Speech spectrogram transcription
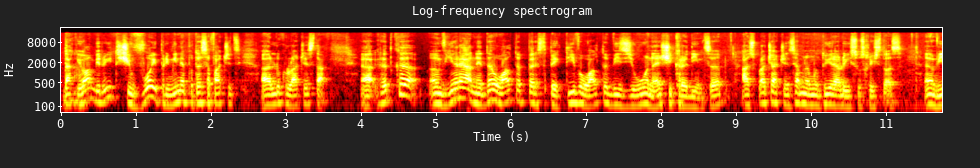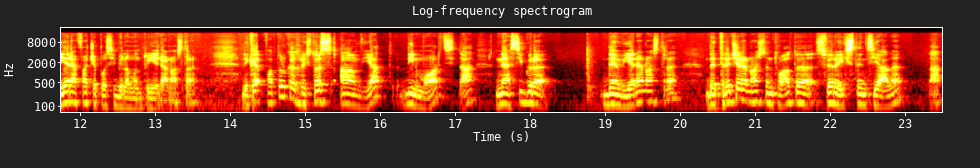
Dacă da. eu am biruit și voi prin mine puteți să faceți uh, lucrul acesta. Uh, cred că învierea ne dă o altă perspectivă, o altă viziune și credință asupra ceea ce înseamnă mântuirea lui Isus Hristos. Învierea face posibilă mântuirea noastră. Adică faptul că Hristos a înviat din morți da? ne asigură de învierea noastră, de trecerea noastră într-o altă sferă existențială, da?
